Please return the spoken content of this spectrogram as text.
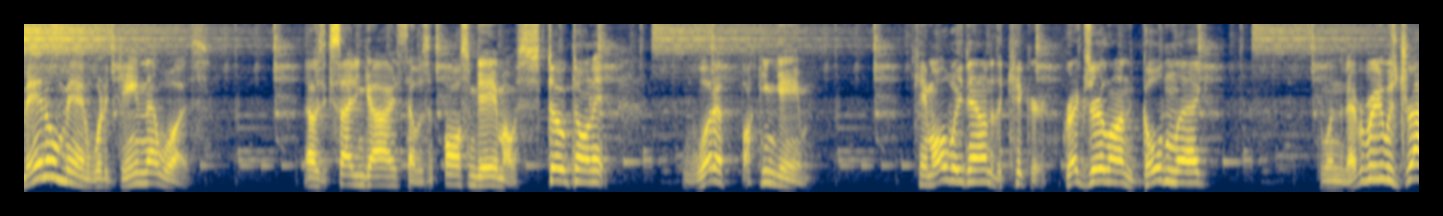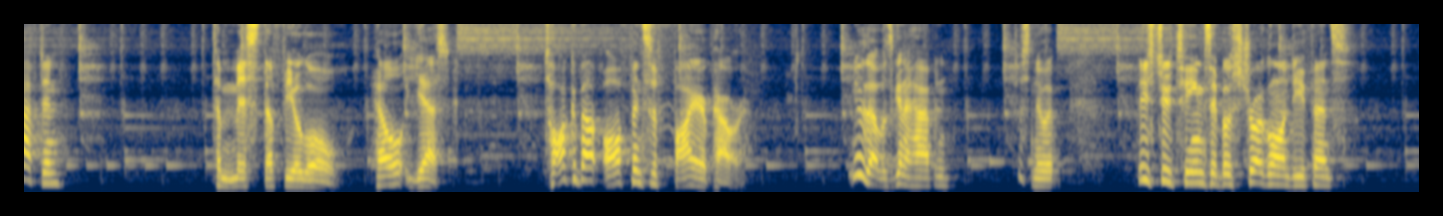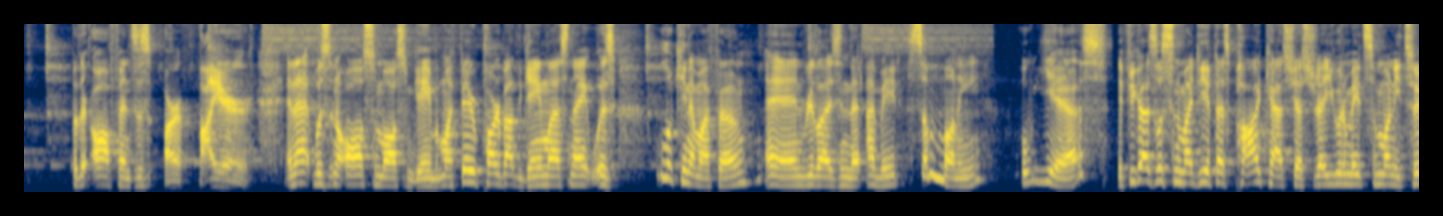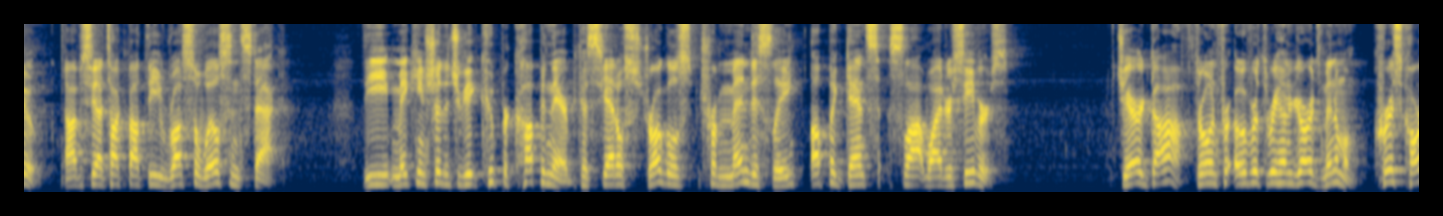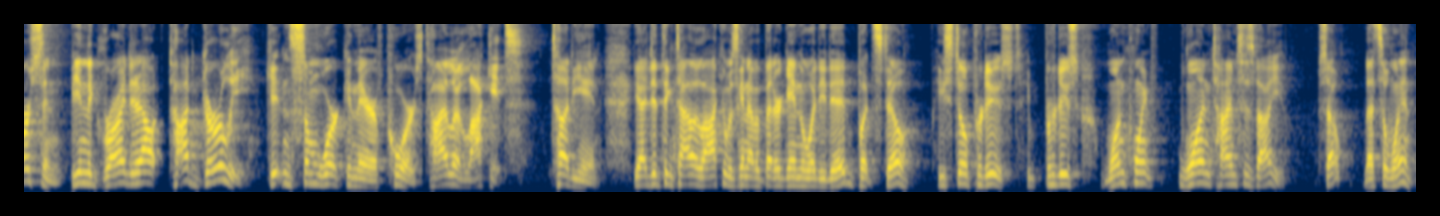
Man, oh man, what a game that was. That was exciting, guys. That was an awesome game. I was stoked on it. What a fucking game. Came all the way down to the kicker, Greg Zuerlein, golden leg, the one that everybody was drafting, to miss the field goal. Hell yes. Talk about offensive firepower. Knew that was going to happen. Just knew it. These two teams, they both struggle on defense but their offenses are fire. And that was an awesome, awesome game. But my favorite part about the game last night was looking at my phone and realizing that I made some money. Oh, yes. If you guys listened to my DFS podcast yesterday, you would have made some money too. Obviously, I talked about the Russell Wilson stack, the making sure that you get Cooper Kupp in there because Seattle struggles tremendously up against slot wide receivers. Jared Goff throwing for over 300 yards minimum. Chris Carson being the grinded out. Todd Gurley getting some work in there, of course. Tyler Lockett, Tuddy in. Yeah, I did think Tyler Lockett was going to have a better game than what he did, but still, he still produced. He produced 1.1 times his value. So that's a win.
